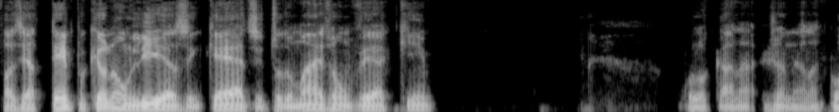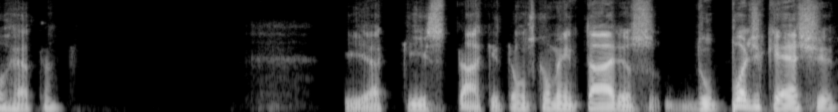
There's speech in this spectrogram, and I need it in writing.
Fazia tempo que eu não li as enquetes e tudo mais. Vamos ver aqui. Colocar na janela correta. E aqui está, aqui estão os comentários do podcast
